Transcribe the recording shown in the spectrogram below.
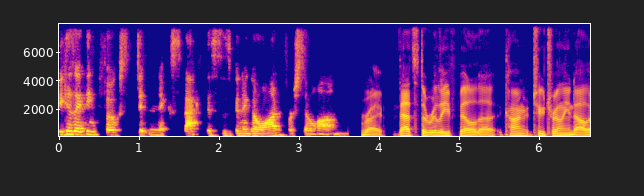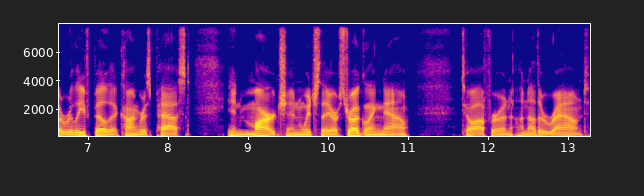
because I think folks didn't expect this is going to go on for so long. Right. That's the relief bill, the $2 trillion relief bill that Congress passed in March, in which they are struggling now to offer an, another round.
